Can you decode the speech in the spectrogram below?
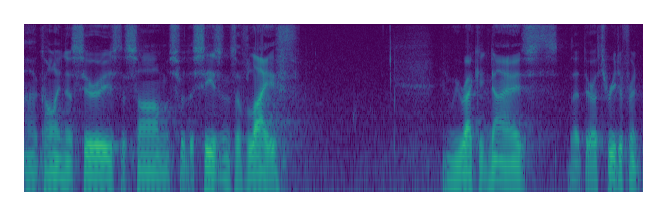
uh, calling this series the Psalms for the Seasons of Life. And we recognize that there are three different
